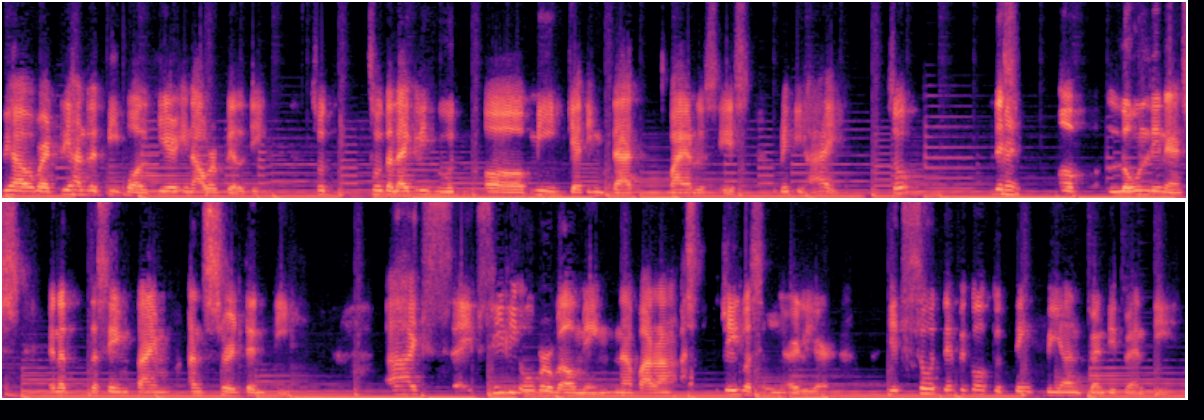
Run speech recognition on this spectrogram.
we have we're 300 people here in our building. So so the likelihood of me getting that virus is pretty high. So this Right. of loneliness and at the same time uncertainty. Uh, it's it's really overwhelming na parang as Jade was saying earlier, it's so difficult to think beyond 2020.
